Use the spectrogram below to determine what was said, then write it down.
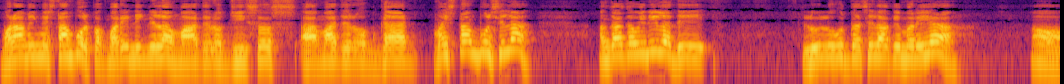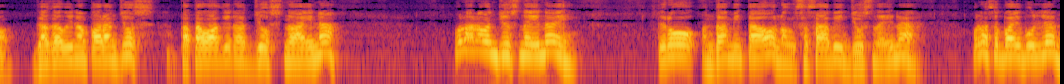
Maraming may stumble. Pag marinig nila, Mother of Jesus, uh, Mother of God, may stumble sila. Ang gagawin nila, di luluhod na sila kay Maria. Oh, gagawin ng parang Diyos. Tatawagin na Diyos na ina. Wala naman Diyos na ina eh. Pero ang daming tao nang sasabi Diyos na ina. Wala sa Bible yan.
